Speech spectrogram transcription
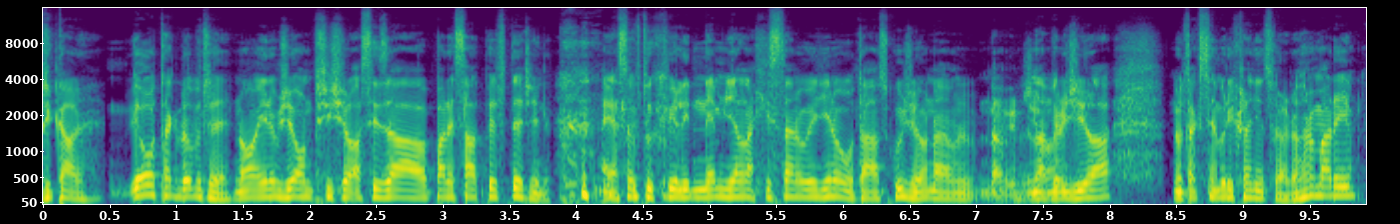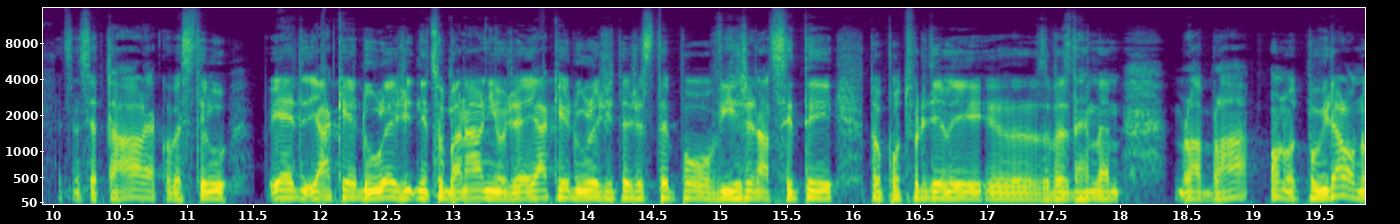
říkal, jo, tak dobře, no jenomže on přišel asi za 55 vteřin. A já jsem v tu chvíli neměl nachystanou jedinou otázku, že jo, na, na, na Virgila, no tak jsem rychle něco dal dohromady, teď jsem se ptal, jako ve stylu, je, jak je důležité, něco banálního, že? Jak je důležité, že jste po výhře na City to potvrdili eh, s West Hamem, bla, bla, on odpovídal, on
